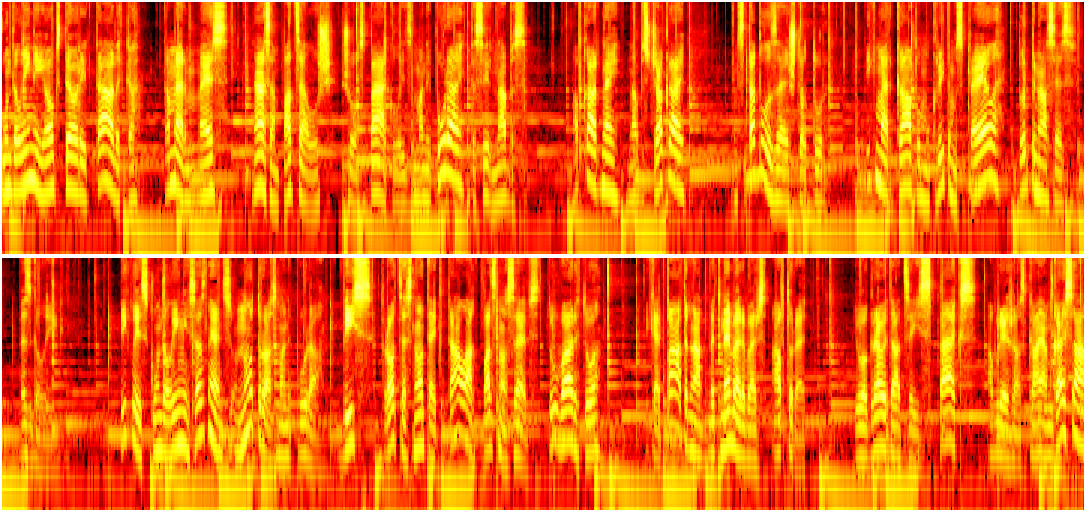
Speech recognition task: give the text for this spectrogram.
Kundalīnī jogas teorija ir tāda, ka kamēr mēs neesam pacēluši šo spēku līdz manipūrai, tas ir nabas apkārtnē, nabas čakrai, un stabilizējuši to tur, tikmēr kāpumu krituma spēle turpināsies bezgalīgi. Tiklīdz kundalīnī sasniedz un noturās manipūrā, viss process notiek tālāk pats no sevis. Tu vari to tikai pātrināt, bet nevari vairs apturēt. Jo gravitācijas spēks apgriežas kājām gaisā,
